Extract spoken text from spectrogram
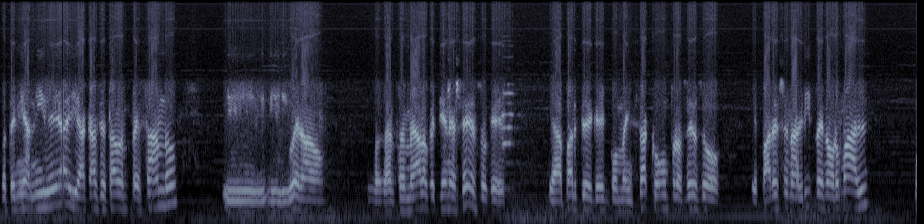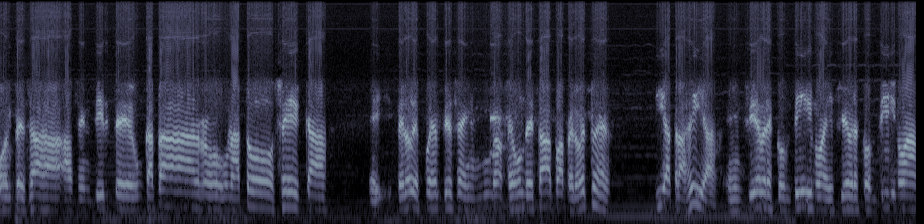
no tenía ni idea y acá se estaba empezando y, bueno, la enfermedad lo que tiene es eso, que, que aparte de que comenzás con un proceso que parece una gripe normal, vos empezás a, a sentirte un catarro, una tos seca, eh, pero después empieza en una segunda etapa, pero esto es día tras día, en fiebres continuas y fiebres continuas,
